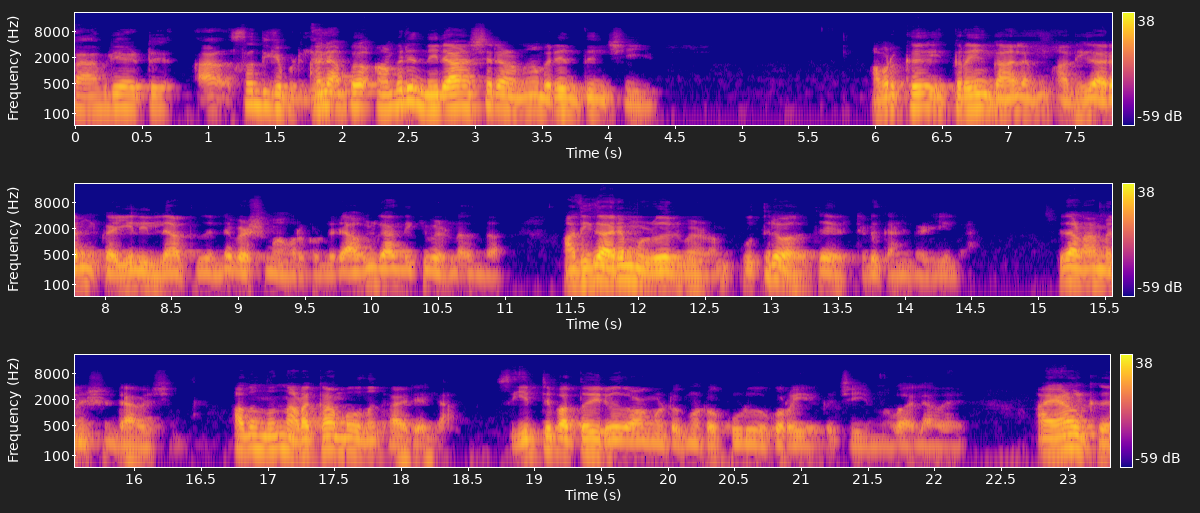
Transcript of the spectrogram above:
ഫാമിലിയായിട്ട് ആ, ശ്രദ്ധിക്കപ്പെടില്ല അല്ല അപ്പോൾ അവർ നിരാശരാണ് അവരെന്തും ചെയ്യും. അവർക്ക് ഇത്രയും കാലം അധികാരം കയ്യിലില്ലാത്തതിന്റെ വിഷമം അവർക്കുണ്ട്. രാഹുൽ ഗാന്ധിക്ക് വേണ്ടത് എന്താ? അധികാരം മുഴുവൻ വേണം. ഉത്തരവാദിത്തം ഏറ്റെടുക്കാൻ കഴിയില്ല. ഇതാണ് ആ മനുഷ്യന്റെ ആവശ്യം. അതൊന്നും നടക്കാൻ പോകുന്ന കാര്യമല്ല. സീറ്റ് പത്തോ ഇരുപതോ അങ്ങോട്ടോ ഇങ്ങോട്ടോ കൂടുകയോ കുറയുകയൊക്കെ ചെയ്യുന്നതല്ലാതെ അയാൾക്ക്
